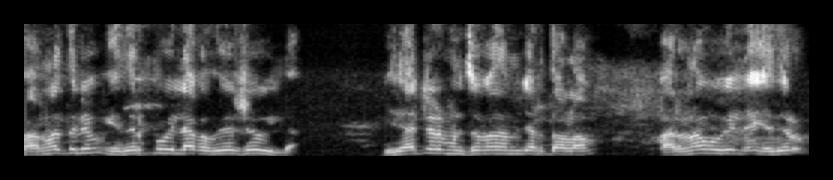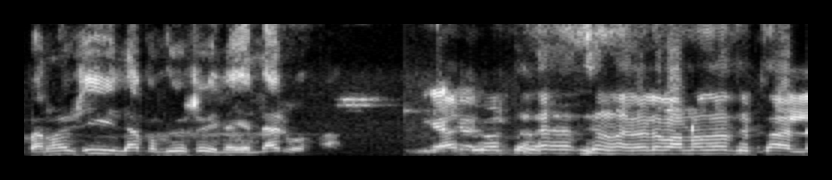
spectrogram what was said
ഭരണത്തിലും എതിർപ്പുമില്ല പ്രതിപക്ഷവും ഇല്ല. വിരാറ്റയുടെ മുനിസിപ്പൽ സംബന്ധിച്ചിടത്തോളം ഭരണവും ഇല്ല എതിർ ഭരണകക്ഷിയും ഇല്ല പ്രതിപക്ഷവും ഇല്ല എല്ലാവരും ഒന്നാണ് നിലവിലെ പറഞ്ഞത് തൃപ്തമല്ല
